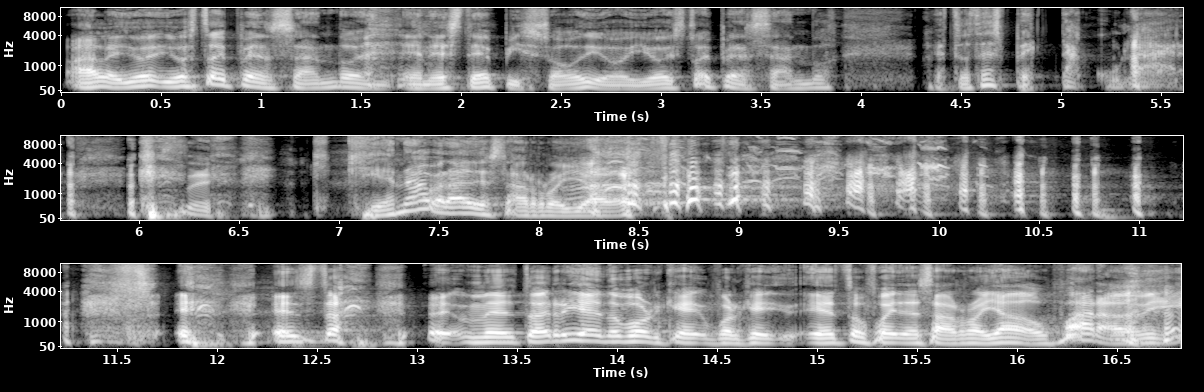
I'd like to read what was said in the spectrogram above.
Ale, yo, yo estoy pensando en, este episodio, yo estoy pensando, esto es espectacular. ¿Quién habrá desarrollado? estoy, me estoy riendo porque, porque esto fue desarrollado para mí.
